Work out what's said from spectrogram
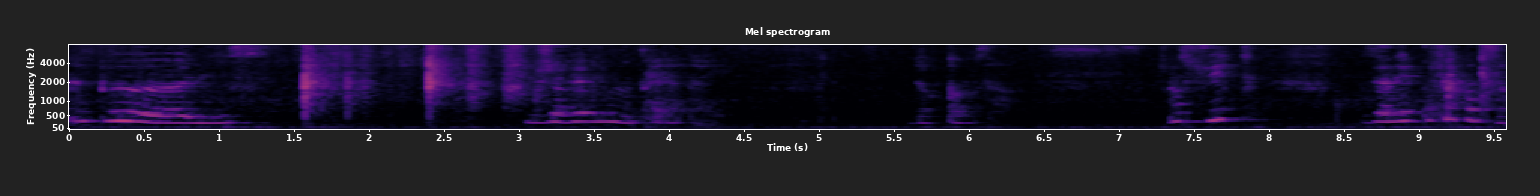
un peu euh, lisse. Je vais vous montrer la taille. Donc comme ça. Ensuite, vous allez couper comme ça.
